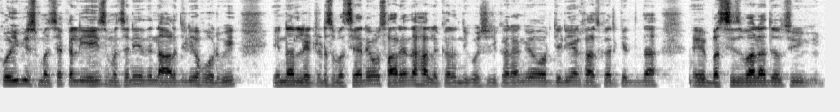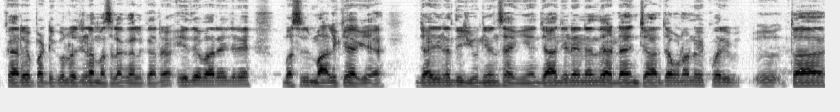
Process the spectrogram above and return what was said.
ਕੋਈ ਵੀ ਸਮੱਸਿਆ, ਕੱਲੀ ਇਹੀ ਸਮੱਸਿਆ ਨਹੀਂ, ਇਹਦੇ ਨਾਲ ਜਿਹੜੀਆਂ ਹੋਰ ਵੀ ਇਹਨਾਂ ਰਿਲੇਟਡ ਸਮੱਸਿਆ ਨੇ, ਉਹ ਸਾਰਿਆਂ ਦਾ ਹੱਲ ਕਰਨ ਦੀ ਕੋਸ਼ਿਸ਼ ਕਰਾਂਗੇ ਔਰ ਜਿਹੜੀਆਂ ਖਾਸ ਕਰਕੇ ਜਿੱਦਾਂ ਇਹ ਬੱਸਿਸ ਵਾਲਾ ਜੋ ਤੁਸੀਂ ਕਹਿ ਰਹੇ ਹੋ ਪਾਰਟਿਕੂਲਰ ਜਿਹੜਾ ਮਸਲਾ ਗੱਲ ਕਰ ਰਹੇ ਹੋ, ਇਹਦੇ ਬਾਰੇ ਜਿਹੜੇ ਬੱਸਿਸ ਮਾਲਕ ਹੈਗੇ ਆ ਜਾਂ ਜਿਹਨਾਂ ਦੀ ਯੂਨੀਅਨਸ ਹੈਗੀਆਂ ਜਾਂ ਜਿਹੜੇ ਇਹਨਾਂ ਦੇ ਅੱਡਾ ਇੰਚਾਰਜ ਆ, ਉਹਨਾਂ ਨੂੰ ਇੱਕ ਵਾਰੀ ਤਾਂ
